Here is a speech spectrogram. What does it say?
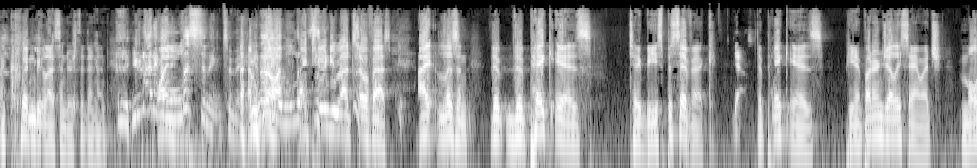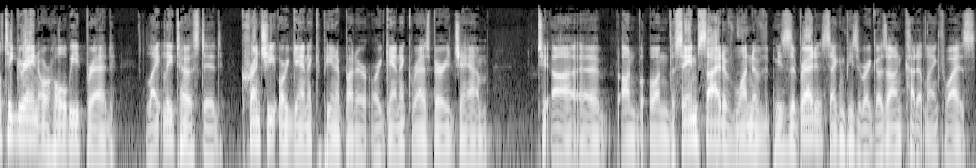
I couldn't be less interested in it. You're not Why- even listening to me. I'm You're no, not even I, I tuned you out so fast. I listen. The the pick is to be specific. Yes. The pick is peanut butter and jelly sandwich, multigrain or whole wheat bread, lightly toasted, crunchy organic peanut butter, organic raspberry jam. To, uh, uh, on on the same side of one of the pieces of bread, second piece of bread goes on. Cut it lengthwise.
